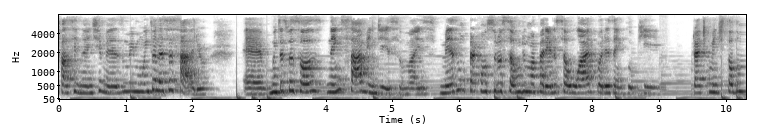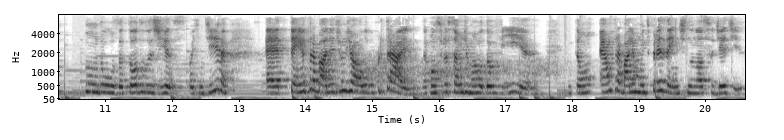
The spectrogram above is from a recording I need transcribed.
fascinante mesmo e muito necessário. É, muitas pessoas nem sabem disso, mas mesmo para a construção de um aparelho celular, por exemplo, que praticamente todo mundo usa todos os dias hoje em dia, é, tem o trabalho de um geólogo por trás, na construção de uma rodovia. Então, é um trabalho muito presente no nosso dia a dia.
